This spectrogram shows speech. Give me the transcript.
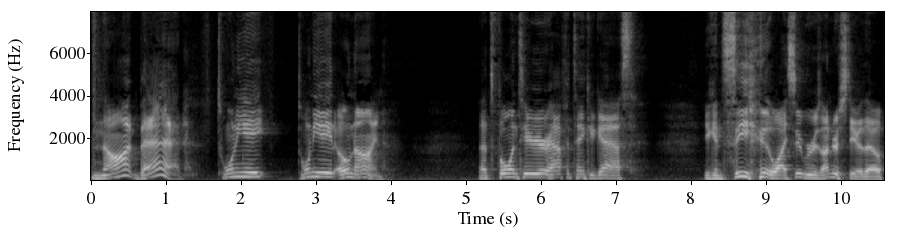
Not bad. 28, 2809. That's full interior, half a tank of gas. You can see why Subaru's understeer though.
